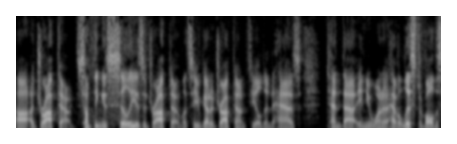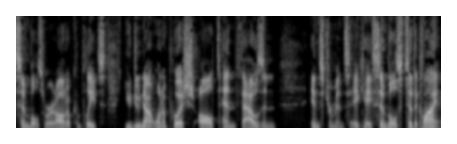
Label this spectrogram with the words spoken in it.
uh, a dropdown. Something as silly as a dropdown. Let's say you've got a dropdown field and it has 10,000 and you want to have a list of all the symbols where it auto completes. You do not want to push all 10,000 instruments, aka symbols, to the client.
